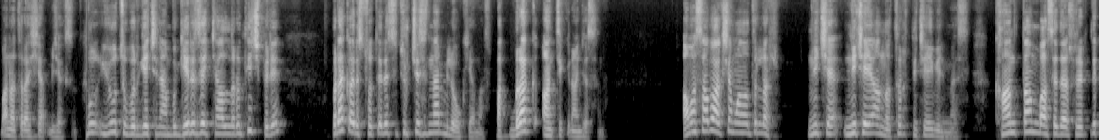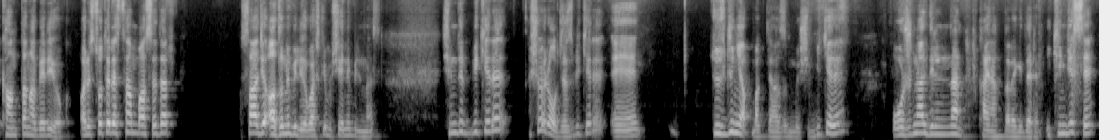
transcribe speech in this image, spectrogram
Bana tıraş yapmayacaksın. Bu YouTuber geçinen bu geri zekalıların hiçbiri bırak Aristoteles'i Türkçesinden bile okuyamaz. Bak bırak antik Yunancasını. Ama sabah akşam anlatırlar. Nietzsche, Nietzsche'yi anlatır, Nietzsche'yi bilmez. Kant'tan bahseder sürekli, Kant'tan haberi yok. Aristoteles'ten bahseder, sadece adını biliyor, başka bir şeyini bilmez. Şimdi bir kere şöyle olacağız. Bir kere e, düzgün yapmak lazım bu işi. Bir kere orijinal dilinden kaynaklara giderim. İkincisi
